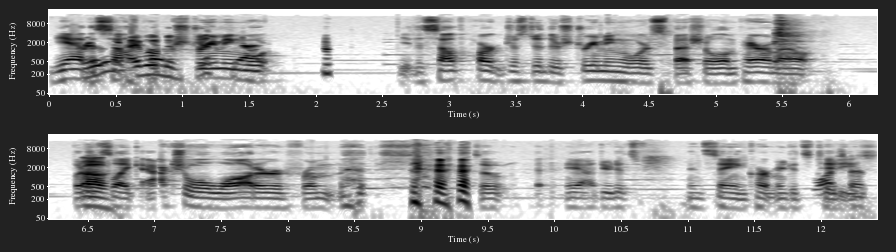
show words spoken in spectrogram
Yeah, the South I Park streaming war. Yeah, the South Park just did their streaming wars special on Paramount, but Oh. it's like actual water from. so, yeah, dude, it's insane. Cartman gets titties.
